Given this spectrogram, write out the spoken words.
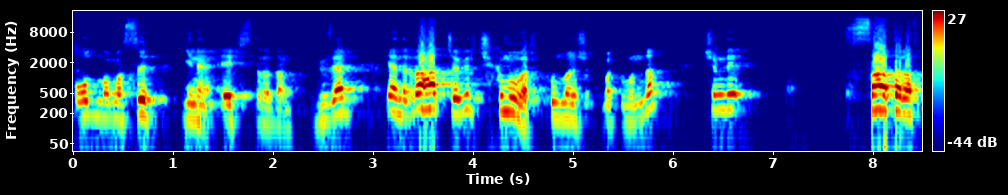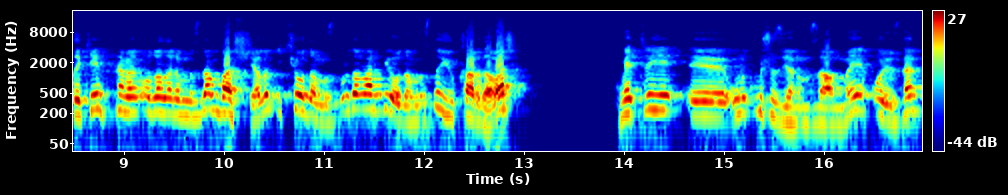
olmaması yine ekstradan güzel. Yani rahatça bir çıkımı var kullanış bakımından. Şimdi sağ taraftaki hemen odalarımızdan başlayalım. İki odamız burada var, bir odamız da yukarıda var. Metreyi e, unutmuşuz yanımıza almayı. O yüzden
